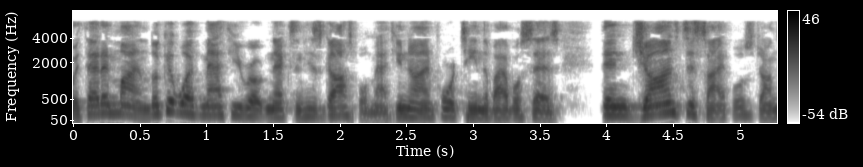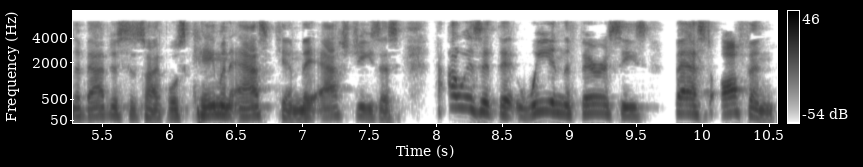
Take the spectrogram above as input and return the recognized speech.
With that in mind, look at what Matthew wrote next in his gospel. Matthew 9:14 the Bible says, "Then John's disciples, John the Baptist's disciples came and asked him, they asked Jesus, "How is it that we and the Pharisees fast often,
